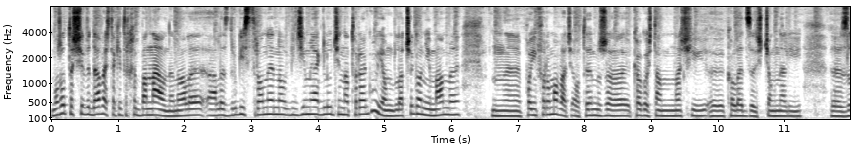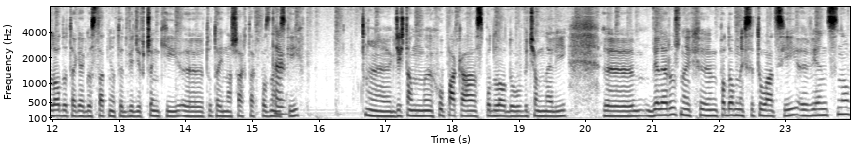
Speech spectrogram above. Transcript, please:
może to się wydawać takie trochę banalne, no ale, ale z drugiej strony no, widzimy, jak ludzie na to reagują. Dlaczego nie mamy mm, poinformować o tym, że kogoś tam nasi y, koledzy ściągnęli y, z lodu, tak jak ostatnio te dwie dziewczynki y, tutaj na szachtach poznańskich. Y, Gdzieś tam chłopaka spod lodu wyciągnęli. Y, Wiele różnych y, podobnych sytuacji, więc no,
